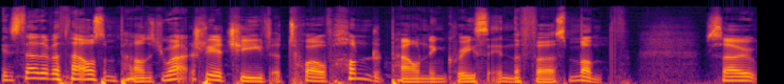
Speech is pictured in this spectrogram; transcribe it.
instead of £1,000, you actually achieved a £1,200 increase in the first month. So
